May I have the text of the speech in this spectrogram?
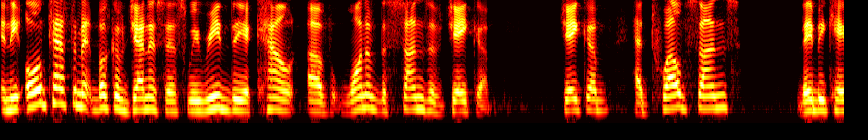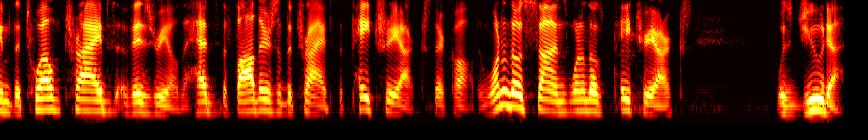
In the Old Testament book of Genesis, we read the account of one of the sons of Jacob. Jacob had 12 sons, they became the 12 tribes of Israel, the heads, the fathers of the tribes, the patriarchs, they're called. And one of those sons, one of those patriarchs, was Judah.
